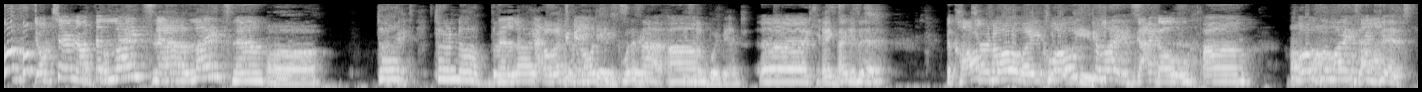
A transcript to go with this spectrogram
Don't turn off the, The lights now. Lights now. Uh, Don't Okay. turn off the, The li- lights. that's- oh, that's okay. a What okay. is, what is sorry. that? He's not a Um, boy band. Uh, I can't. Exit. exit. The call. Turn off the light. Close your lights. Gotta go. Um, close the Um, lights. off. Exit.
